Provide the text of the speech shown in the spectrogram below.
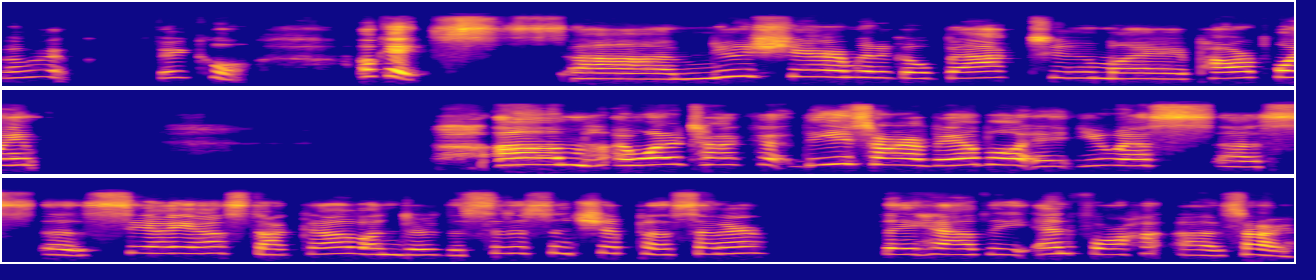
All right, very cool. Okay, um, news share, I'm gonna go back to my PowerPoint. Um, I want to talk, these are available at uscis.gov uh, uh, under the Citizenship uh, Center. They have the N4, uh, sorry,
